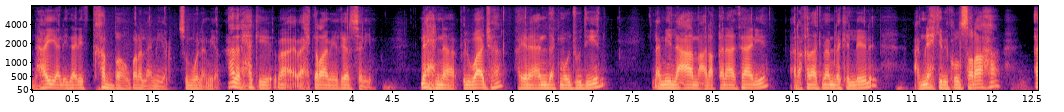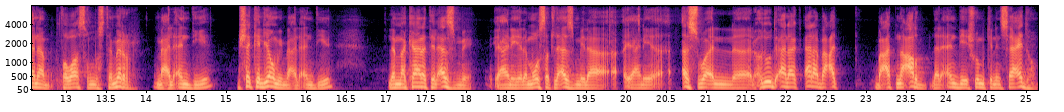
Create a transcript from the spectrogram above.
الهيئة الإدارية تتخبى وراء الأمير سمو الأمير. هذا الحكي مع احترامي غير سليم. نحن في الواجهة هينا عندك موجودين. الامين العام على قناة ثانية على قناة المملكة الليلة. عم نحكي بكل صراحة. أنا بتواصل مستمر مع الأندية بشكل يومي مع الأندية. لما كانت الأزمة يعني لما وصلت الازمه ل يعني اسوء الحدود أنا أنا بعت بعتنا عرض للأندية شو ممكن نساعدهم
